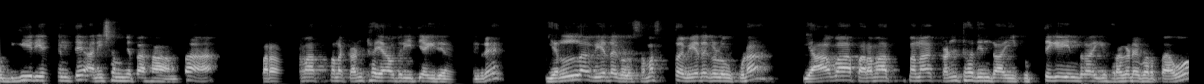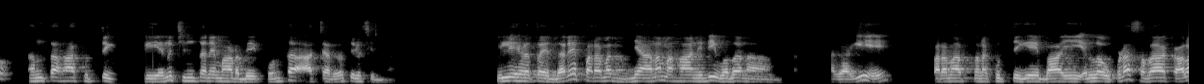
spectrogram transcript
ಉದ್ಗೀರ್ಯಂತೆ ಅನಿಶಮ್ಯತಃ ಅಂತ ಪರಮಾತ್ಮನ ಕಂಠ ಯಾವ್ದು ರೀತಿಯಾಗಿದೆ ಅಂದ್ರೆ ಎಲ್ಲ ವೇದಗಳು, ಸಮಸ್ತ ವೇದಗಳು ಕೂಡ ಯಾವ ಪರಮಾತ್ಮನ ಕಂಠದಿಂದ ಈ ಕುತ್ತಿಗೆಯಿಂದಾಗಿ ಹೊರಗಡೆ ಬರ್ತಾವೋ ಅಂತಹ ಕುತ್ತಿಗೆಯನ್ನು ಚಿಂತನೆ ಮಾಡಬೇಕು ಅಂತ ಆಚಾರ್ಯರು ತಿಳಿಸಿದ್ದಾರೆ. ಇಲ್ಲಿ ಹೇಳ್ತಾ ಇದ್ದಾರೆ, ಪರಮಜ್ಞಾನ ಮಹಾನಿಧಿ ವದನ ಅಂತ. ಹಾಗಾಗಿ ಪರಮಾತ್ಮನ ಕುತ್ತಿಗೆ, ಬಾಯಿ ಎಲ್ಲವೂ ಕೂಡ ಸದಾಕಾಲ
